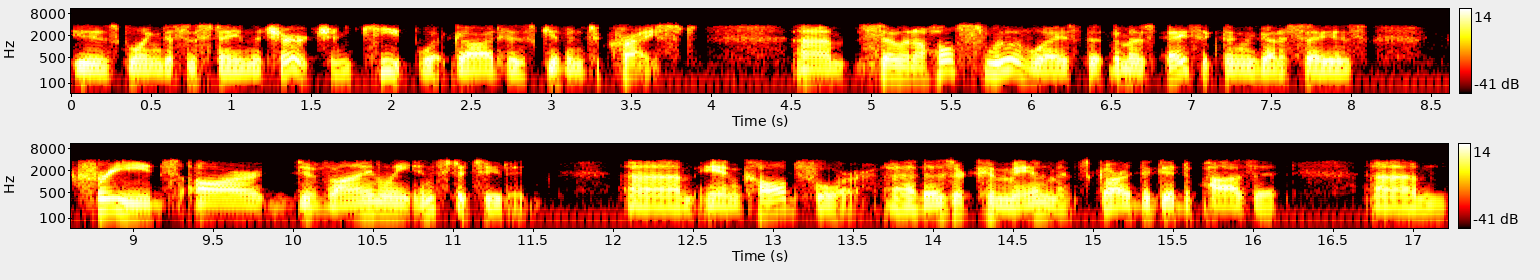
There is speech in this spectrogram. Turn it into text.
is going to sustain the church and keep what God has given to Christ. Um, so, in a whole slew of ways, that the most basic thing we've got to say is creeds are divinely instituted um, and called for. Uh, those are commandments. Guard the good deposit. Um,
